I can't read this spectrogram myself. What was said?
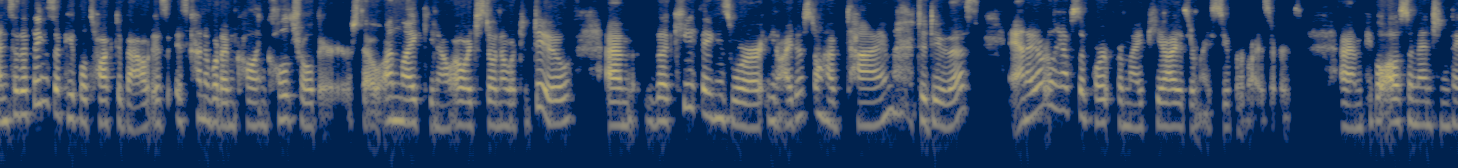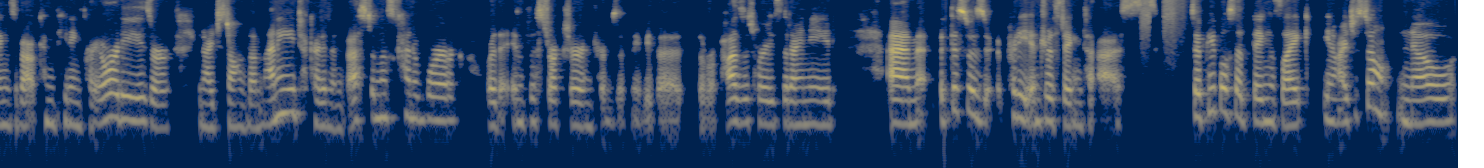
And so the things that people talked about is, is kind of what I'm calling cultural barriers. So unlike, you know, oh, I just don't know what to do, um, the key things were, you know, I just don't have time to do this, and I don't really have support from my PIs or my supervisors. Um, people also mentioned things about competing priorities or, you know, I just don't have the money to kind of invest in this kind of work or the infrastructure in terms of maybe the, the repositories that I need. Um, but this was pretty interesting to us. So people said things like, you know, I just don't know,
